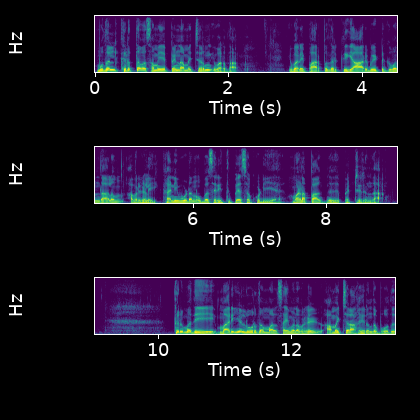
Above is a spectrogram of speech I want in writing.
முதல் கிறித்தவ சமய பெண் அமைச்சரும் இவர்தான். இவரை பார்ப்பதற்கு யார் வீட்டுக்கு வந்தாலும் அவர்களை கனிவுடன் உபசரித்து பேசக்கூடிய மனப்பாங்கு பெற்றிருந்தார். திருமதி மரிய லூர்தம்மாள் சைமன் அவர்கள் அமைச்சராக இருந்தபோது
